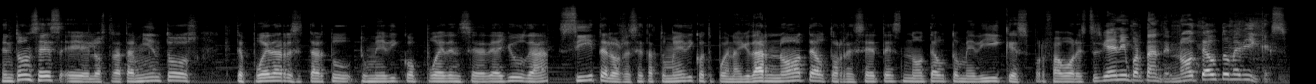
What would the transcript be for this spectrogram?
Entonces, eh, los tratamientos te pueda recetar tu, médico pueden ser de ayuda. Si te los receta tu médico, te pueden ayudar. No te autorrecetes, no te automediques, por favor. Esto es bien importante, no te automediques.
